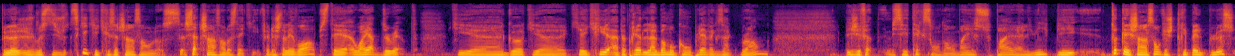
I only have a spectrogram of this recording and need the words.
Puis là, je me suis dit, c'est qui qui a écrit cette chanson-là? Cette chanson-là, c'était qui? Fait que je suis allé voir, puis c'était Wyatt Durrett, qui est un gars qui, qui a écrit à peu près l'album au complet avec Zach Brown. Puis j'ai fait, mais ses textes sont donc super à lui. Puis euh, toutes les chansons que je tripais le plus,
